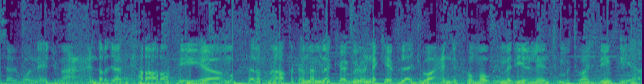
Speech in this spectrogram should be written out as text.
بعد سلفونا يا جماعة عن درجات الحرارة في آه، مختلف مناطق المملكة. قولوا لنا كيف الأجواء عندكم أو في المدينة اللي أنتم متواجدين فيها.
